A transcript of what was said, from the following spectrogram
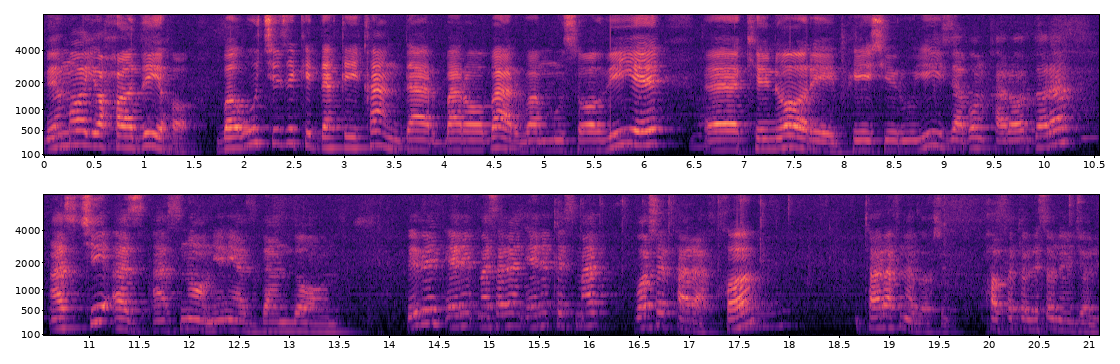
به ما یا ها با او چیزی که دقیقا در برابر و مساوی کنار پیش روی زبان قرار داره. از چی؟ از اسنان یعنی از دندان. ببین مثلا این قسمت باشه طرف. خب؟ طرف نباشه. حافت لسان اینجانی.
